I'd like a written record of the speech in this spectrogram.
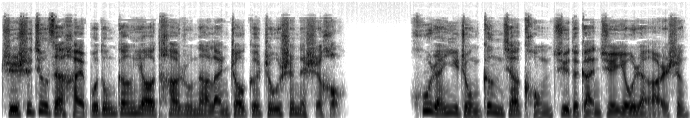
只是就在海波东刚要踏入纳兰朝歌周身的时候。忽然，一种更加恐惧的感觉油然而生，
